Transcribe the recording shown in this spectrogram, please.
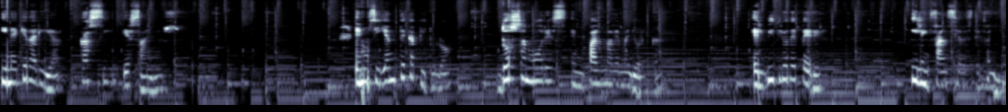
y me quedaría casi diez años. En un siguiente capítulo, Dos amores en Palma de Mallorca, El vidrio de Pérez y la infancia de Estefanía.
